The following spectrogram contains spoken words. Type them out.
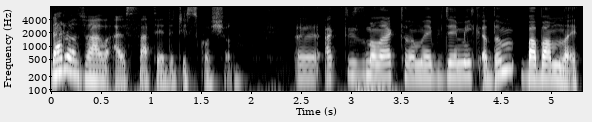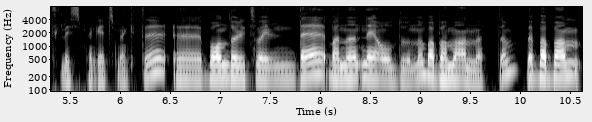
That was how I started the discussion. Ee, aktivizm olarak tanımlayabileceğim ilk adım babamla etkileşime geçmekti. Ee, Bondo ritüelinde bana ne olduğunu babama anlattım ve babam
